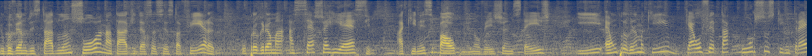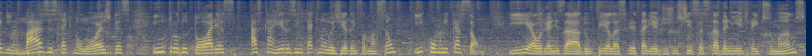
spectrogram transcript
o governo do estado lançou na tarde dessa sexta-feira o programa Acesso RS aqui nesse palco, no Innovation Stage, e é um programa que quer ofertar cursos que entreguem bases tecnológicas introdutórias às carreiras em tecnologia da informação e comunicação. E é organizado pela Secretaria de Justiça, Cidadania e Direitos Humanos,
